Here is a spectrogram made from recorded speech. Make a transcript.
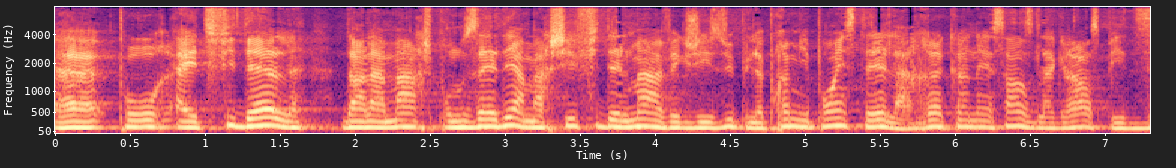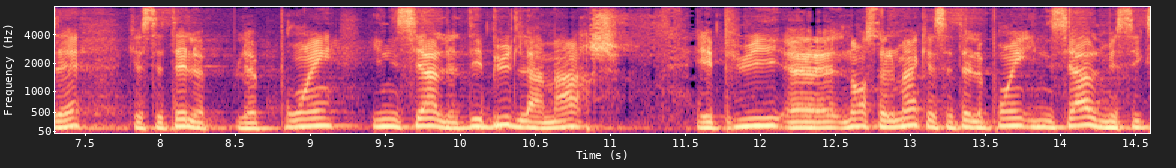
euh, pour être fidèle dans la marche, pour nous aider à marcher fidèlement avec Jésus. Puis le premier point, c'était la reconnaissance de la grâce. Puis il disait que c'était le, le, point initial, le début de la marche. Et puis, non seulement que c'était le point initial, mais c'est que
